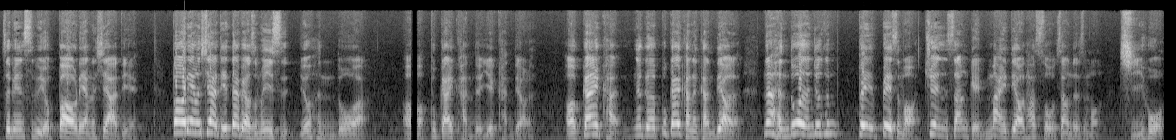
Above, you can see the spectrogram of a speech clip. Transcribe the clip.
这边是不是有爆量下跌？爆量下跌代表什么意思？有很多啊，哦，不该砍的也砍掉了，哦，该砍那个不该砍的砍掉了。那很多人就是被被什么券商给卖掉他手上的什么期货，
